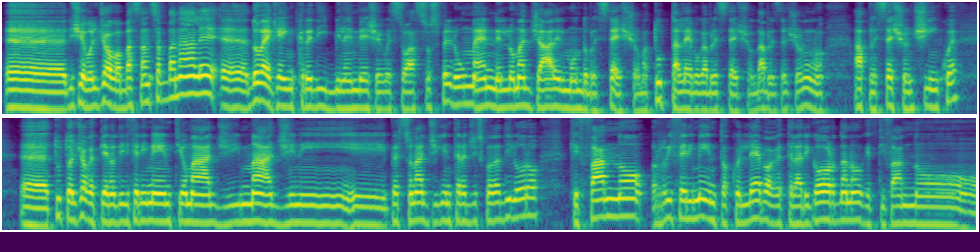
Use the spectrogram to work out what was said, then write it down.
eh, dicevo, il gioco è abbastanza banale. Eh, dov'è che è incredibile invece questo Assos Playroom? È nell'omaggiare il mondo PlayStation, ma tutta all'epoca PlayStation, da PlayStation 1 a PlayStation 5. Eh, tutto il gioco è pieno di riferimenti, omaggi, immagini, personaggi che interagiscono tra di loro, che fanno riferimento a quell'epoca, che te la ricordano, che ti fanno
